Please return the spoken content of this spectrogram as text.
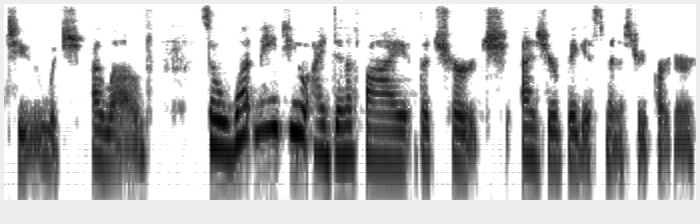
too, which I love. So, what made you identify the church as your biggest ministry partner?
